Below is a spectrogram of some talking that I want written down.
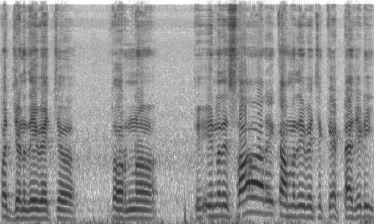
ਭੱਜਣ ਦੇ ਵਿੱਚ, ਤੁਰਨ ਤੇ ਇਹਨਾਂ ਦੇ ਸਾਰੇ ਕੰਮ ਦੇ ਵਿੱਚ ਕਿੱਟ ਆ ਜਿਹੜੀ,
